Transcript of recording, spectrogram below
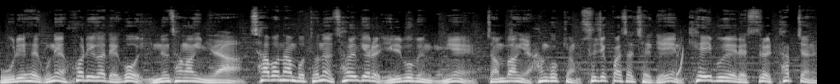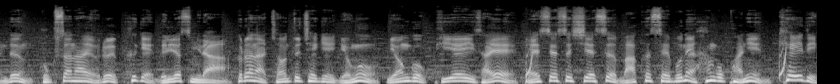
우리 해군의 허리가 되고 있는 상황입니다. 4번 함부터는 설계를 일부 변경해 전방에 한국형 수직 발사 체계인 KVLS를 탑재하는 등 국산 하열을 크게 늘렸습니다. 그러나 전투 체계의 경우 영국 BA사의 SSCS 마크 7의 한국판인 KD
